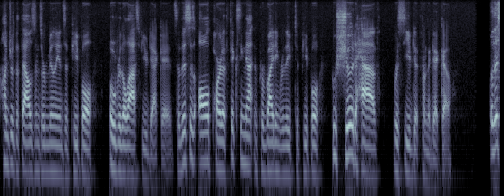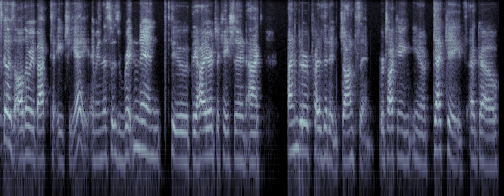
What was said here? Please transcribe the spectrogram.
hundreds of thousands or millions of people over the last few decades so this is all part of fixing that and providing relief to people who should have received it from the get-go well, this goes all the way back to HEA. I mean, this was written into the Higher Education Act under President Johnson. We're talking, you know, decades ago,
